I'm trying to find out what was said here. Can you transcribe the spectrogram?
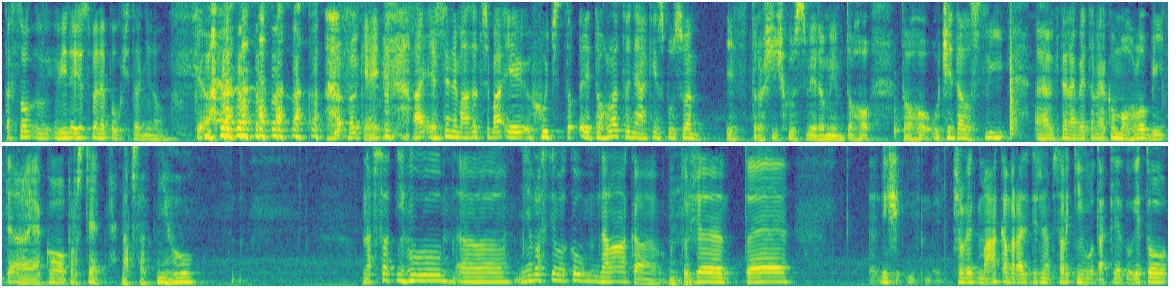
tak to vyjde, že jsme nepoučitelní. No. okay. A jestli nemáte třeba i chuť to, i tohle to nějakým způsobem i s trošičku svědomím toho, toho učitelství, eh, které by tam jako mohlo být, eh, jako prostě napsat knihu, Napsat knihu uh, mě vlastně jako naláká, mm-hmm. protože to je když člověk má kamarády, kteří napsali knihu, tak jako je to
